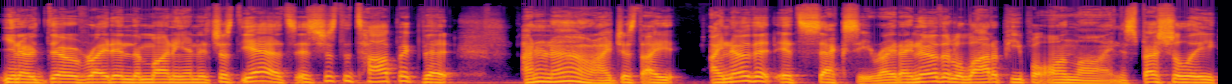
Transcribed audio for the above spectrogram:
you know, dove right into money, and it's just yeah, it's it's just a topic that I don't know. I just I I know that it's sexy, right? I know that a lot of people online, especially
